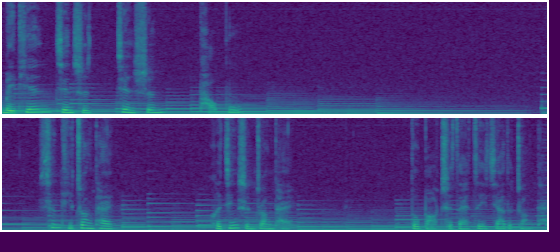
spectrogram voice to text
每天坚持健身、跑步，身体状态和精神状态都保持在最佳的状态。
